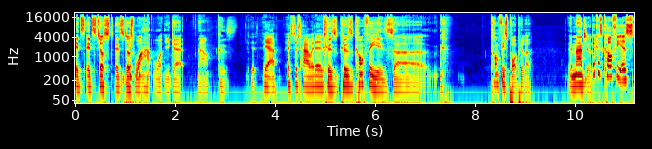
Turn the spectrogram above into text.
it's it's just it's just what ha- what you get now because It- yeah, it's just how it is. because coffee is uh coffee's popular. Imagine Because coffee is,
